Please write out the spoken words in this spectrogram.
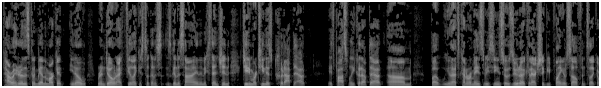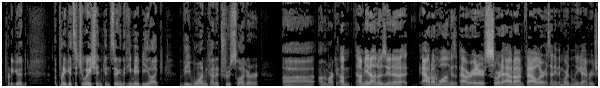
power hitter that's going to be on the market. You know, Rendon, I feel like is still going to is going to sign an extension. JD Martinez could opt out. It's possible he could opt out. Um, but you know that's kind of remains to be seen. So Zuna could actually be playing himself into like a pretty good a pretty good situation considering that he may be like the one kind of true slugger uh, on the market. Um, I'm in on Ozuna, out on Wong as a power hitter, sort of out on Fowler as anything more than league average.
